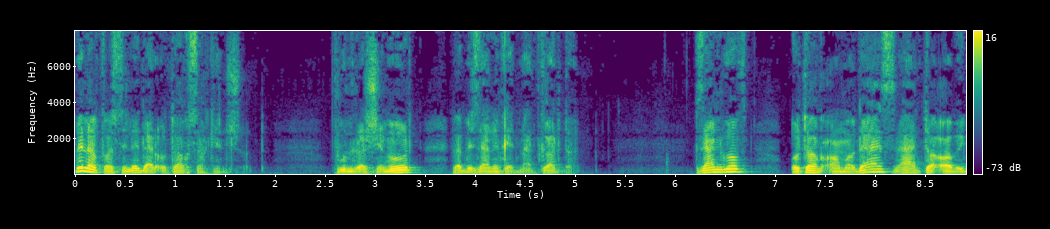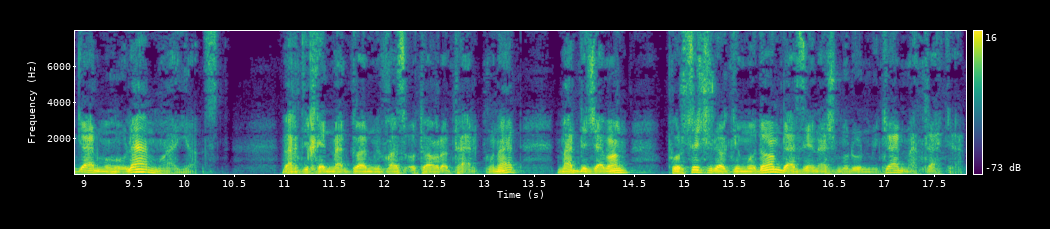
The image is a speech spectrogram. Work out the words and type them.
بلافاصله در اتاق ساکن شد. پول را شمرد و به زن خدمتکار داد. زن گفت اتاق آماده است و حتی آب گرم و هم مهیاست. وقتی خدمتکار می‌خواست اتاق را ترک کند مرد جوان پرسشی را که مدام در ذهنش مرور می‌کرد مطرح کرد.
